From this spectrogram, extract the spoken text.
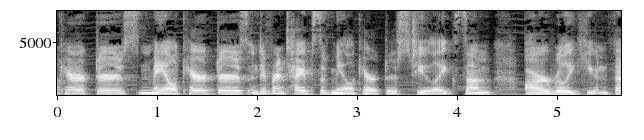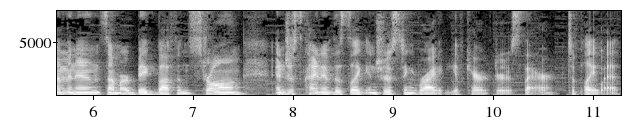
characters, male characters, and different types of male characters too. Like some are really cute and feminine, some are big, buff, and strong, and just kind of this like interesting variety of characters there to play with.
